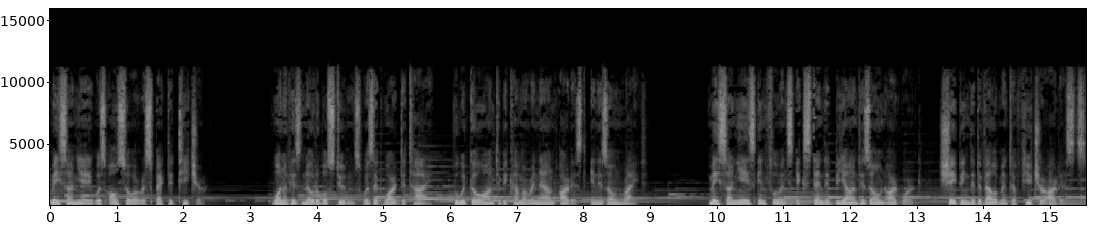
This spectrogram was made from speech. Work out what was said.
Meissonier was also a respected teacher. One of his notable students was Edouard Detaille, who would go on to become a renowned artist in his own right. Meissonier's influence extended beyond his own artwork, shaping the development of future artists.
